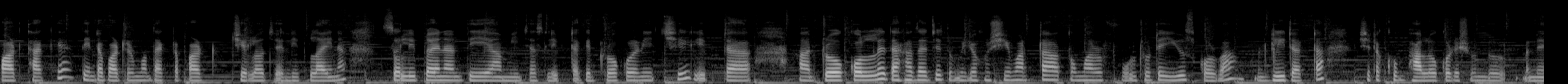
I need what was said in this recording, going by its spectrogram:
পার্ট থাকে। তিনটা পার্টের মধ্যে একটা পার্ট ছিল যে lip liner so lip liner দিয়ে আমি জাস্ট লিপটাকে ড্র করে নিচ্ছি। লিপটা ড্র করলে দেখা যায় যে তুমি যখন শিমারটা তোমার ফুল ঠোঁটে ইউজ করবা গ্লিটারটা সেটা খুব ভালো করে সুন্দর মানে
